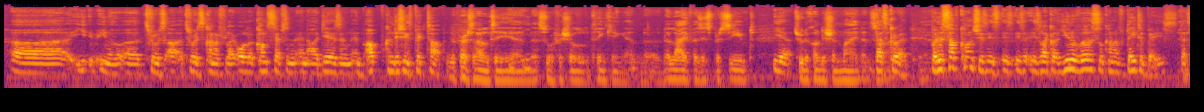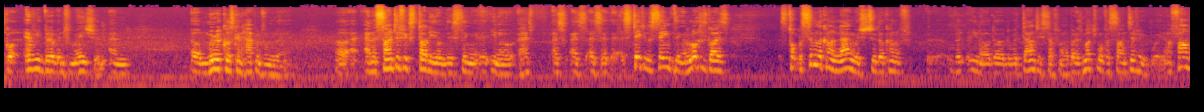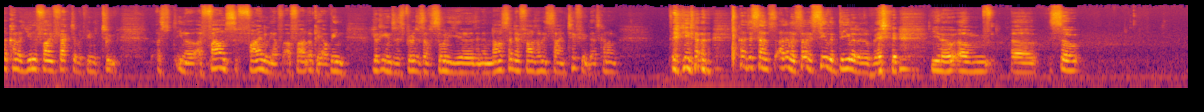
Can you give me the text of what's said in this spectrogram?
Uh, you, you know, uh, through its, uh, through its kind of like all the concepts and, and ideas and, and up conditionings picked up. the personality and the superficial thinking and uh, the life as it's perceived Yeah, through the conditioned mind and so that's on. correct. Yeah. But the subconscious is, is, is, is like a universal kind of database that's got every bit of information, and uh, miracles can happen from there. Uh, and a scientific study of this thing, you know, has, has, has, has, has stated the same thing. And a lot of these guys talk a similar kind of language to the kind of, uh, you know, the, the Vedanti stuff, like that, but it's much more of a scientific way. And I found a kind of unifying factor between the two. You know, I found finally, I found, okay, I've been looking into the spiritual stuff for so many years, and then now suddenly I found something scientific that's kind of, you know, kind of just sounds, I don't know, something seal the deal a little bit, you know. Um, uh, so,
